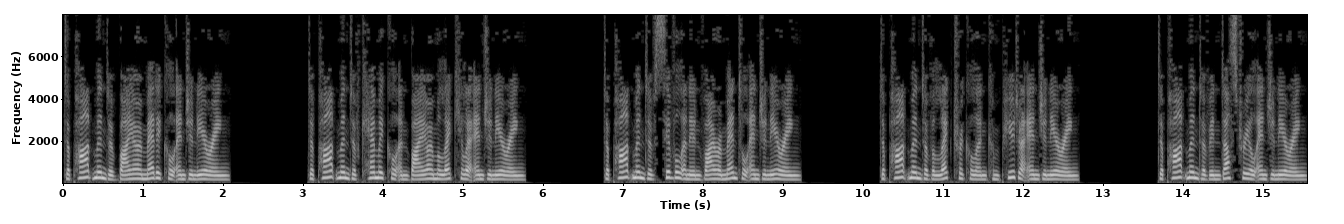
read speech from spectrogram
Department of Biomedical Engineering Department of Chemical and Biomolecular Engineering Department of Civil and Environmental Engineering. Department of Electrical and Computer Engineering. Department of Industrial Engineering.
